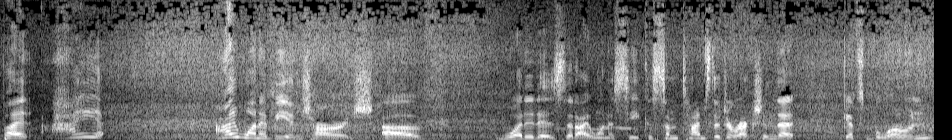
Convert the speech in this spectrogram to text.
but I I want to be in charge of what it is that I want to see because sometimes the direction that gets blown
